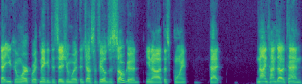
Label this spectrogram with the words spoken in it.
that you can work with, make a decision with. And Justin Fields is so good, you know, at this point that nine times out of ten,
